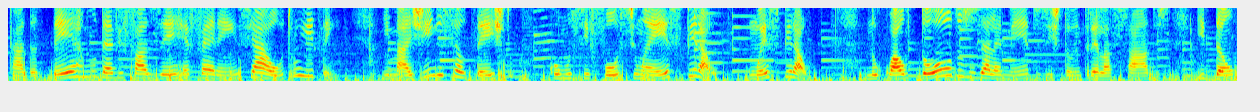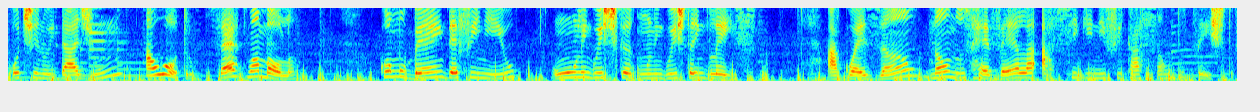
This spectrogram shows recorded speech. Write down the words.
cada termo deve fazer referência a outro item. Imagine seu texto como se fosse uma espiral, um espiral, no qual todos os elementos estão entrelaçados e dão continuidade um ao outro, certo? Uma mola. Como bem definiu um linguista, um linguista inglês, a coesão não nos revela a significação do texto,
